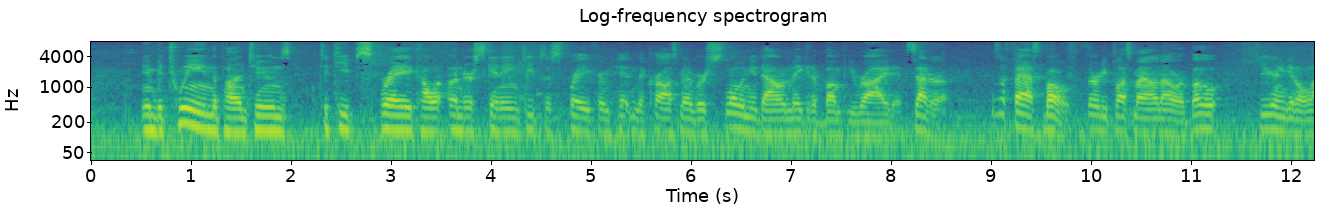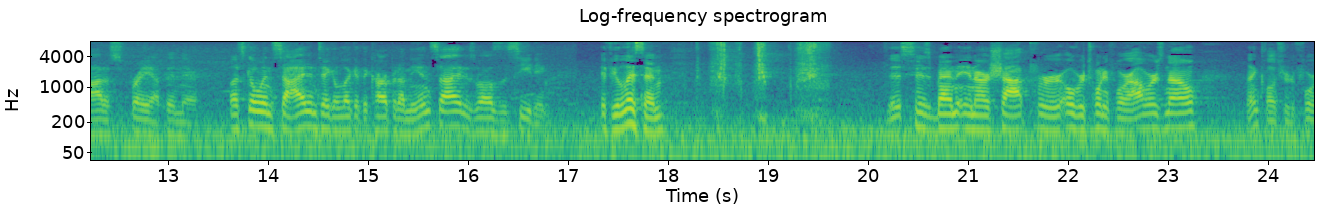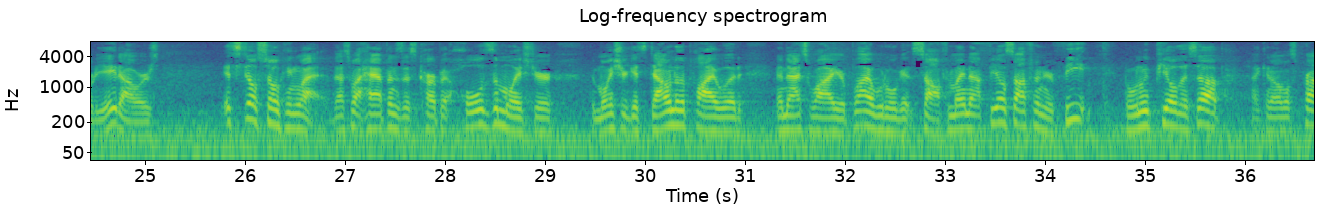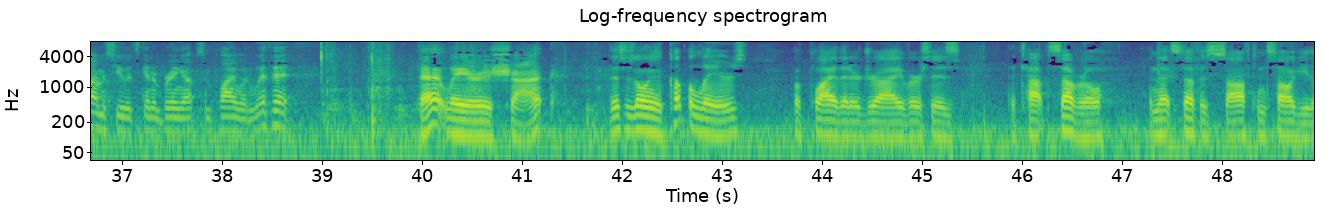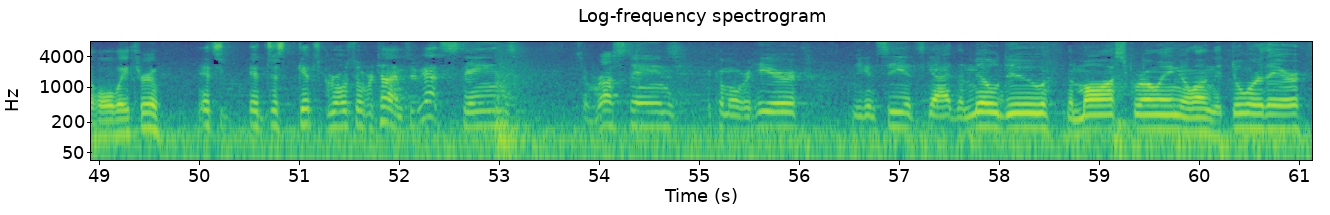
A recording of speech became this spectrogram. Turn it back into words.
in between the pontoons to keep spray, call it underskinning, keeps the spray from hitting the cross members, slowing you down, making a bumpy ride, etc. It's a fast boat, 30 plus mile an hour boat, so you're gonna get a lot of spray up in there. Let's go inside and take a look at the carpet on the inside as well as the seating. If you listen, this has been in our shop for over 24 hours now, I think closer to 48 hours. It's still soaking wet. That's what happens. This carpet holds the moisture. The moisture gets down to the plywood, and that's why your plywood will get soft. It might not feel soft on your feet, but when we peel this up, I can almost promise you it's gonna bring up some plywood with it. That layer is shot. This is only a couple layers of ply that are dry versus the top several, and that stuff is soft and soggy the whole way through it's it just gets gross over time. So we've got stains, some rust stains. If you come over here, you can see it's got the mildew, the moss growing along the door there.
